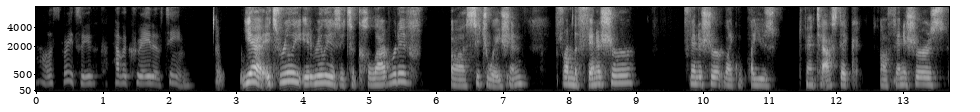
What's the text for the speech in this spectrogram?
Wow, that's great. So you have a creative team. Yeah, it's really, it really is. It's a collaborative uh, situation from the finisher, finisher, like I use fantastic uh, finishers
